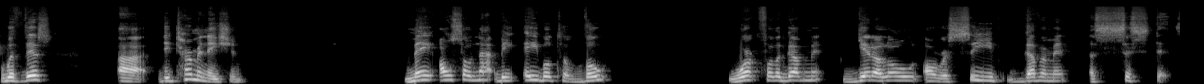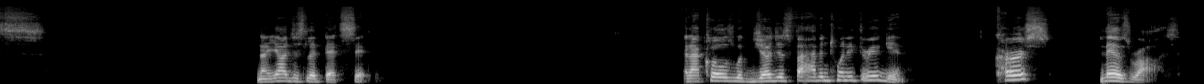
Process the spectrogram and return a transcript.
with this uh, determination, may also not be able to vote, work for the government, get a loan, or receive government assistance. Now, y'all just let that sit. And I close with Judges 5 and 23 again. Curse Meroz,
